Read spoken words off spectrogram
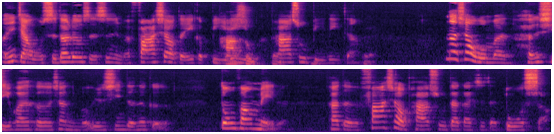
呃，你讲五十到六十是你们发酵的一个比例，哈数比例这样。对。那像我们很喜欢喝像你们原心的那个东方美人，它的发酵趴数大概是在多少？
